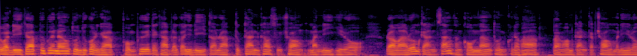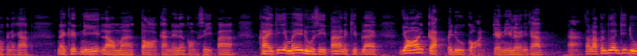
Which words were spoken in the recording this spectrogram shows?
สวัสดีครับเพื่อนๆนักลงทุนทุกคนครับ ผมพืชนะครับ แล้วก็ยินดีต้อนรับทุกท่านเข้าสู่ช่อง Money Hero เรามาร่วมกันสร้างสังคมนักลงทุนคุณภาพไปพร้อมกันกับช่อง Money Hero กันนะครับ ในคลิปนี้เรามาต่อกันในเรื่องของสีป้า ใครที่ยังไม่ได้ดูสีป้าในคลิปแรก ย้อนกลับไปดูก่อนเดี๋ยวนี้เลยนะครับสำหรับเพื่อนๆที่ดู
